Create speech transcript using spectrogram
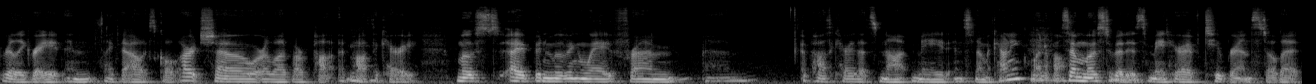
really great. And like the Alex Cole Art Show or a lot of our po- Mm-hmm. apothecary. Most, I've been moving away from um, apothecary that's not made in Sonoma County. Wonderful. So most of it is made here. I have two brands still that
